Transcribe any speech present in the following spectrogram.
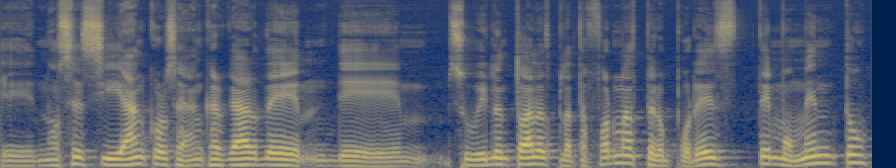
eh, no sé si Anchor se va a encargar de, de subirlo en todas las plataformas, pero por este momento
